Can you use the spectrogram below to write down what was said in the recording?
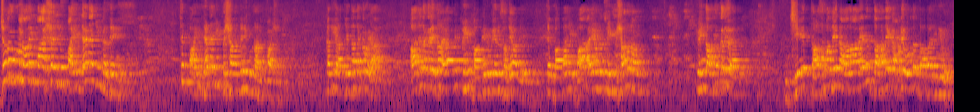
ਜਦੋਂ ਗੁਰੂ ਨਾਨਕ ਪਾਤਸ਼ਾਹ ਜੀ ਨੂੰ ਭਾਈ ਲਹਿਣਾ ਜੀ ਮਿਲਦੇ ਨੇ, ਤੇ ਭਾਈ ਲਹਿਣਾ ਜੀ ਪਛਾਣਦੇ ਨੇ ਗੁਰੂ ਨਾਨਕ ਪਾਤਸ਼ਾਹ ਕਦੀ ਅੱਜ ਇਦਾਂ ਤੱਕ ਹੋਇਆ? ਅੱਜ ਤੱਕ ਇਦਾਂ ਹੋਇਆ ਵੀ ਤੁਸੀਂ ਬਾਬੇ ਨੂੰ ਕਿਸੇ ਨੂੰ ਸੱਦਿਆ ਹੋਵੇ, ਤੇ ਬਾਬਾ ਜੀ ਬਾਹਰ ਆਏ ਹੋਣ ਤੁਸੀਂ ਪਛਾਣੋ ਨਾ ਤੁਸੀਂ ਦੱਸ ਦਿਓ ਕਦੇ ਹੋਇਆ? ਜੇ 10 ਬੰਦੇ ਨਾਲ ਆ ਰਹੇ ਨੇ 10 ਦੇ ਕੱਪੜੇ ਉਹ ਤਾਂ ਬਾਬਾ ਜੀ ਦੇ ਹੋ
